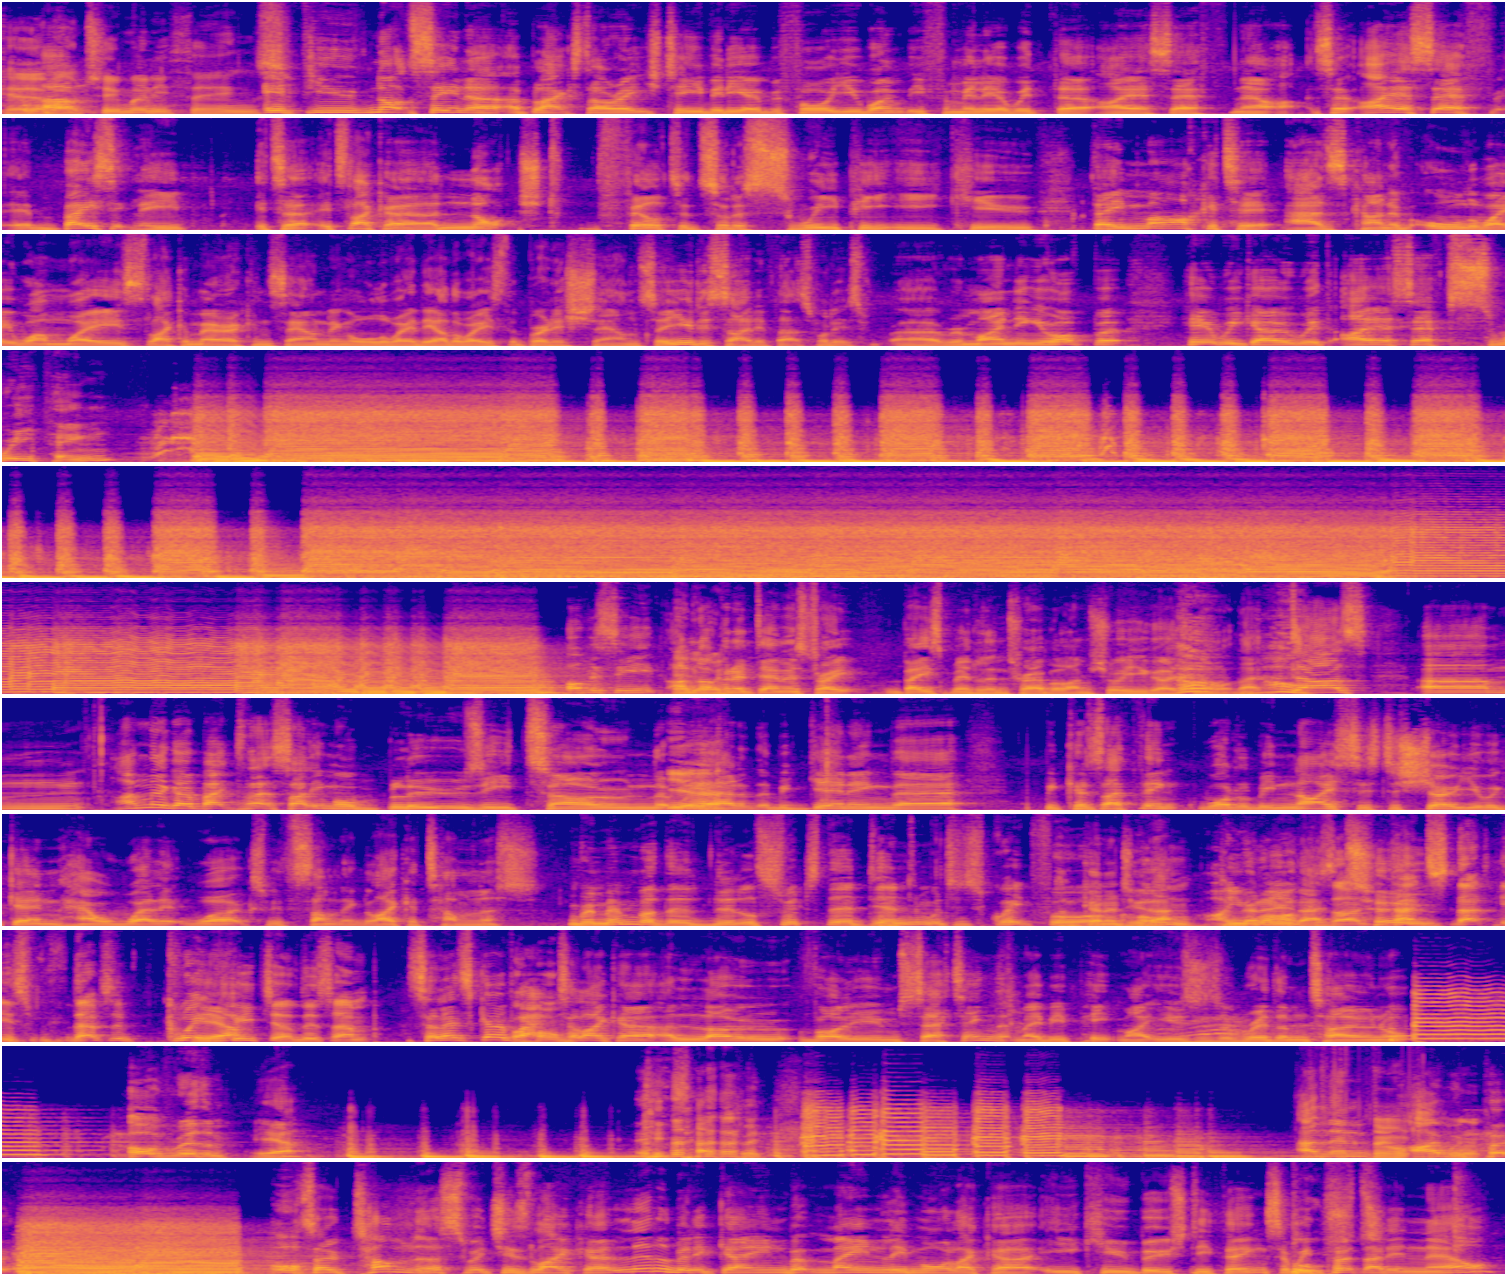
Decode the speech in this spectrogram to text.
Care about um, too many things. If you've not seen a, a Blackstar HT video before, you won't be familiar with the ISF. Now, uh, so ISF it uh, basically it's a it's like a notched, filtered sort of sweepy EQ. They market it as kind of all the way one ways, like American sounding, all the way the other way is the British sound. So you decide if that's what it's uh, reminding you of. But here we go with ISF sweeping. Obviously, I'm not going to demonstrate bass, middle, and treble. I'm sure you guys know what that does. Um, I'm going to go back to that slightly more bluesy tone that we had at the beginning there, because I think what'll be nice is to show you again how well it works with something like a tumnus. Remember the little switch there at the end, which is great for I'm gonna do that. I'm Are you gonna do that 'Cause too. That's that is that's a great Yeah. feature of this amp. So let's go back home. to like a, a low volume setting that maybe Pete might use as a rhythm tone or Oh, rhythm. Yeah. exactly. And then Hang on, I would put Oh, so tumnus, which is like a little bit of gain, but mainly more like a EQ boosty thing. So we put that in now.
